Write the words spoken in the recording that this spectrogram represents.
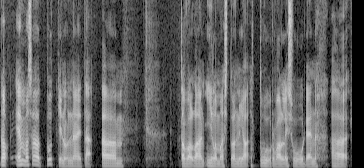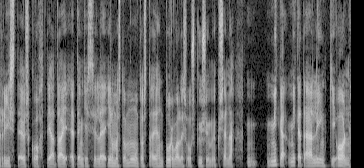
No Emma, sä oot tutkinut näitä ähm, tavallaan ilmaston ja turvallisuuden ää, risteyskohtia tai etenkin sille ilmastonmuutosta ihan turvallisuuskysymyksenä. Mikä, mikä tämä linkki on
